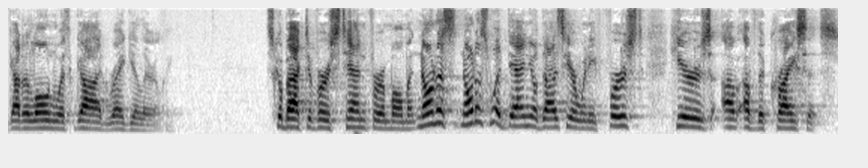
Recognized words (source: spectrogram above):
Got alone with God regularly. Let's go back to verse 10 for a moment. Notice, notice what Daniel does here when he first hears of, of the crisis.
